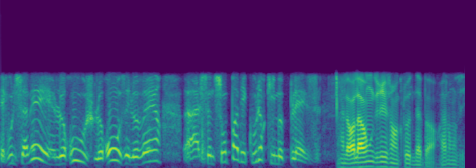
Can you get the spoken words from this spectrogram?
Et vous le savez, le rouge, le rose et le vert, ah, ce ne sont pas des couleurs qui me plaisent. Alors la Hongrie, Jean-Claude d'abord, allons-y.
